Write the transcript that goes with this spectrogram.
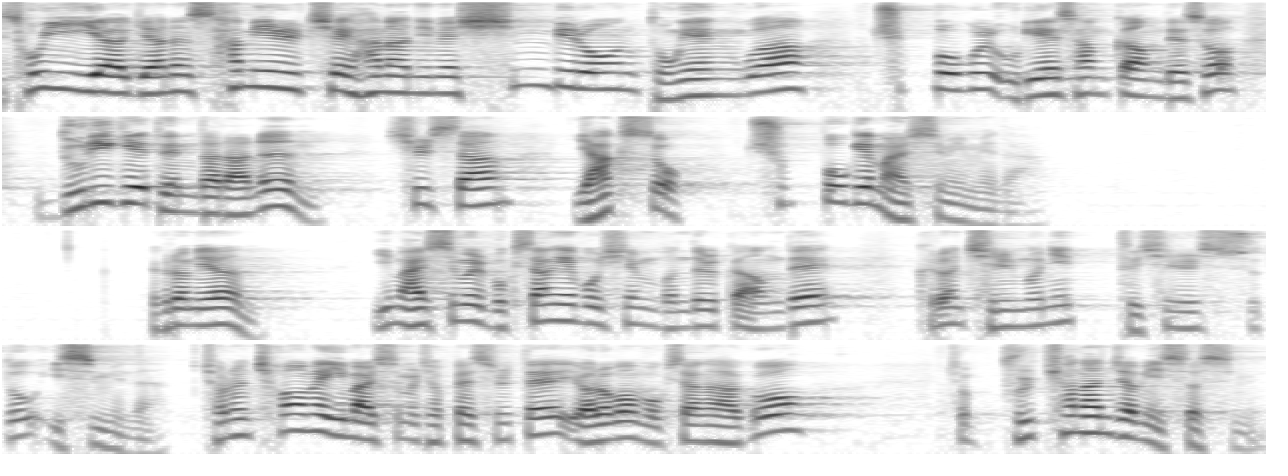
소위 이야기하는 삼위일체 하나님의 신비로운 동행과 축복을 우리의 삶 가운데서 누리게 된다라는 실상 약속, 축복의 말씀입니다. 그러면 이 말씀을 묵상해 보신 분들 가운데 그런 질문이 드실 수도 있습니다. 저는 처음에 이 말씀을 접했을 때 여러 번 묵상하고 좀 불편한 점이 있었습니다.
